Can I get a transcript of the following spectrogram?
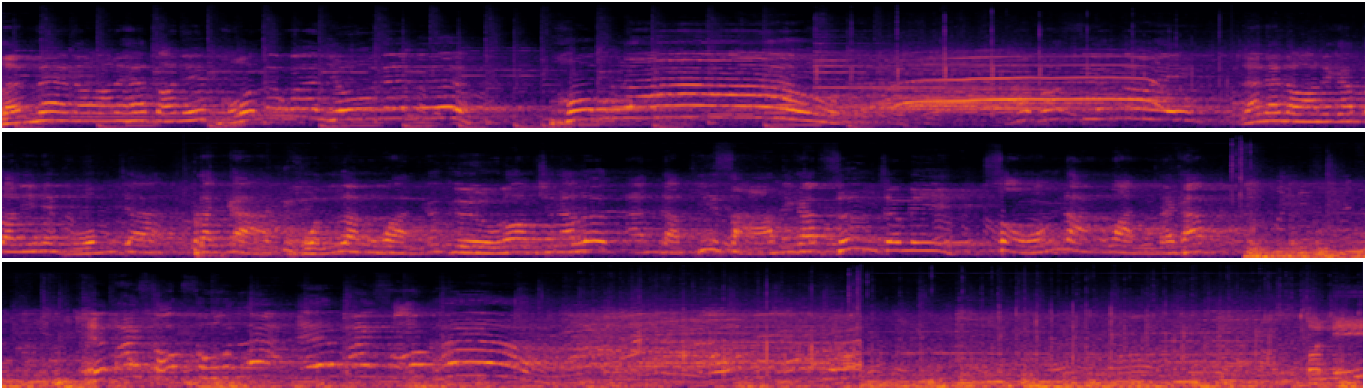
และแน่นอนนะฮะตอนนี้ผลรางวัลอยู่ในมือผมแล้ว และแน่นอนนะครับตอนนี้เนี่ยผมจะประกาศผลรางวัลก็คือรองชนะเลิศอันดับที่ 3 นะครับ ซึ่งจะมี 2 รางวัลนะครับ MI 20และ MI 25ตอนนี้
